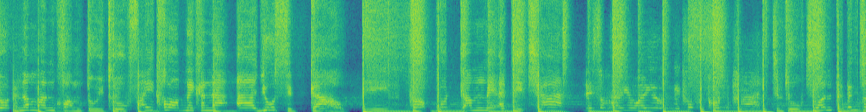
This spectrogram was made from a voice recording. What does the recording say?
รถน้ำมันความตุยถูกไฟคลอกในขณะอายุ 19 ปี เพราะบุตรกรรมในอดีตชาติ ในสมัยวัยรุ่นไอ้พวกคนพาดจึงถูกชวนไปเป็นโจ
